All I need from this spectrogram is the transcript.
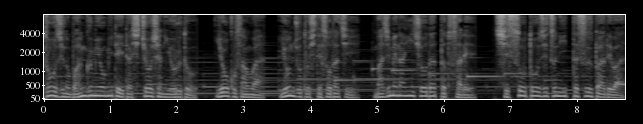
当時の番組を見ていた視聴者によると陽子さんは四女として育ち真面目な印象だったとされ失踪当日に行ったスーパーでは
